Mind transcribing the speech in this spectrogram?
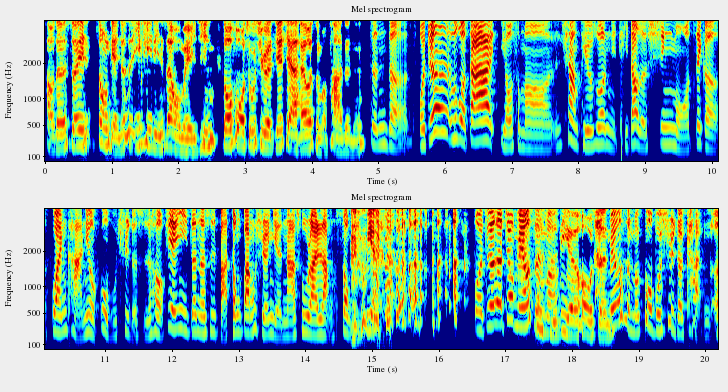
好的，所以重点就是 EP 零三我们已经都豁出去了，接下来还有什么怕的呢？真的，我觉得如果大家有什么像比如说你提到的心魔这个关卡，你有过不去的时候，建议真的是把东方宣言拿出来朗诵一遍。我觉得就没有什么，是死地而后生，没有什么过不去的坎了。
